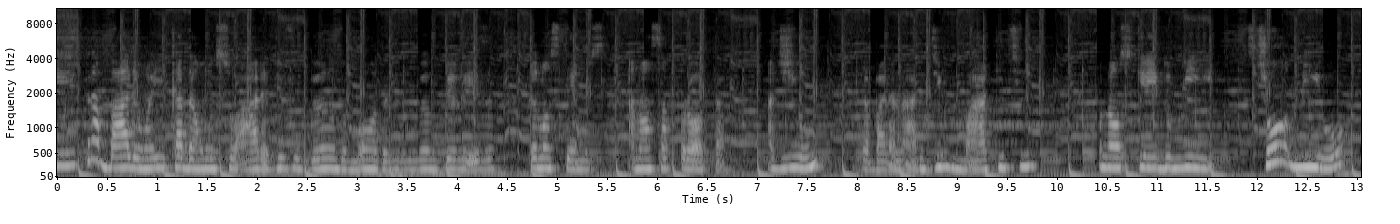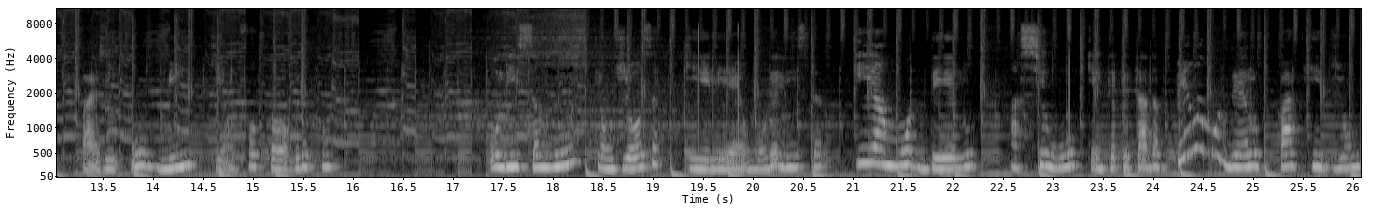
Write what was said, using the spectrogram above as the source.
que trabalham aí, cada um em sua área, divulgando moda, divulgando beleza. Então nós temos a nossa prota, a Jun, que trabalha na área de marketing, o nosso querido Mi Cho Mio, faz o, o Min, que é um fotógrafo, o Lee Sang-woo, que é um Joseph, que ele é um modelista, e a modelo, a Siwoo, que é interpretada pela modelo Park Hee-jun,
